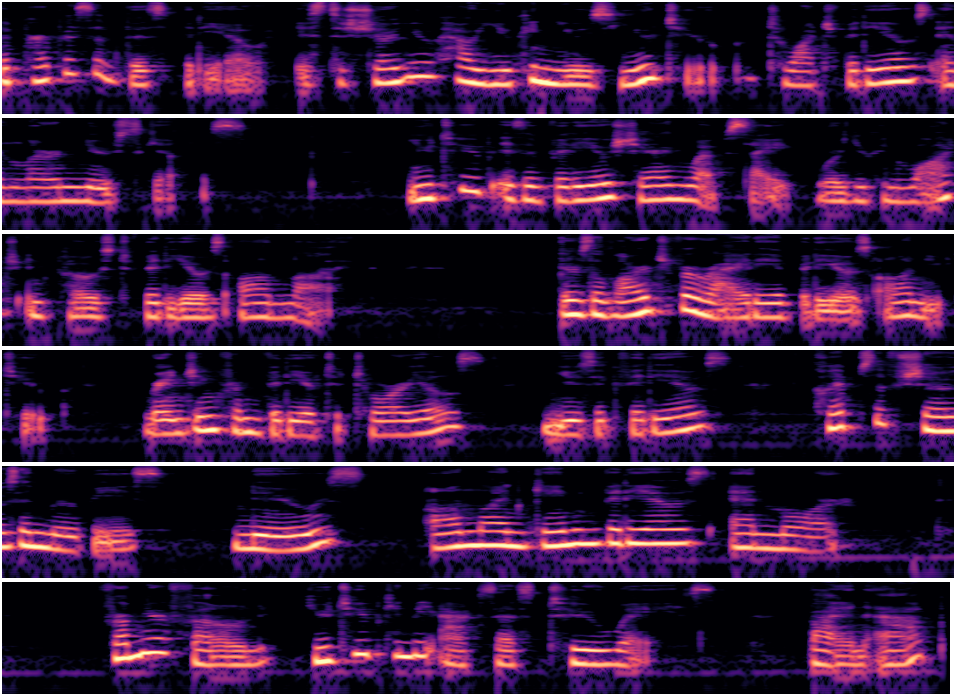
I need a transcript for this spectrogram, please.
The purpose of this video is to show you how you can use YouTube to watch videos and learn new skills. YouTube is a video sharing website where you can watch and post videos online. There's a large variety of videos on YouTube, ranging from video tutorials, music videos, clips of shows and movies, news, online gaming videos, and more. From your phone, YouTube can be accessed two ways, by an app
